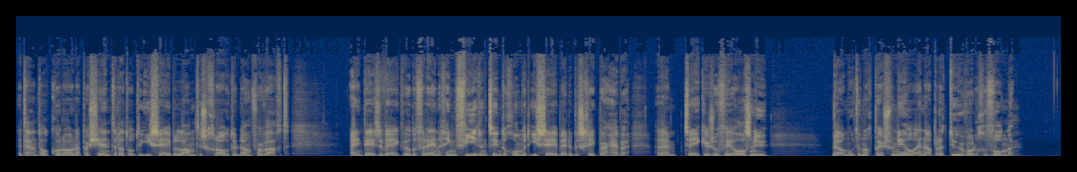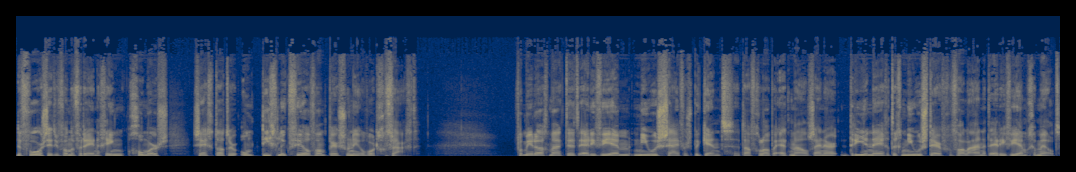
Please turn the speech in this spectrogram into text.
Het aantal coronapatiënten dat op de IC belandt is groter dan verwacht. Eind deze week wil de vereniging 2400 IC-bedden beschikbaar hebben. Ruim twee keer zoveel als nu. Wel moet er nog personeel en apparatuur worden gevonden. De voorzitter van de vereniging, Gommers, zegt dat er ontiegelijk veel van personeel wordt gevraagd. Vanmiddag maakte het RIVM nieuwe cijfers bekend. Het afgelopen etmaal zijn er 93 nieuwe sterfgevallen aan het RIVM gemeld.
